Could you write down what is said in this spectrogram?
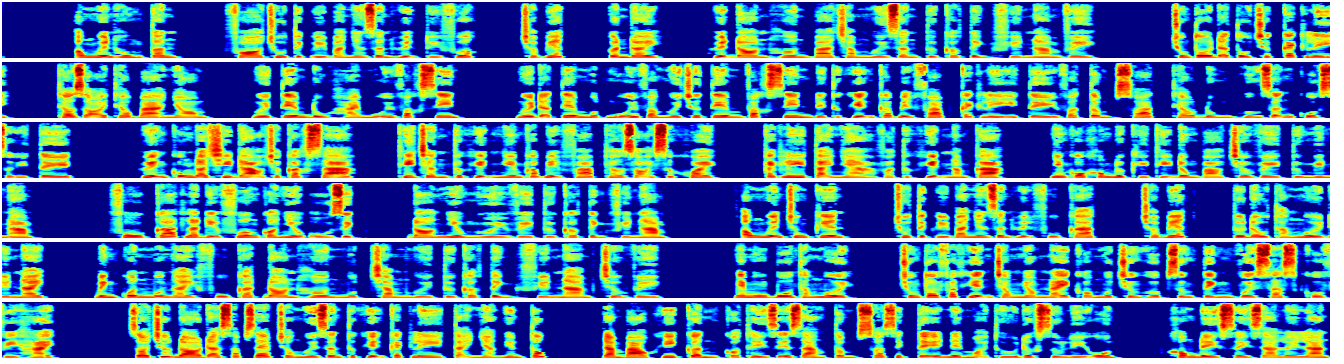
Ông Nguyễn Hùng Tân, Phó Chủ tịch Ủy ban Nhân dân huyện Tuy Phước, cho biết, gần đây, huyện đón hơn 300 người dân từ các tỉnh phía Nam về. Chúng tôi đã tổ chức cách ly, theo dõi theo ba nhóm, người tiêm đủ hai mũi vaccine, người đã tiêm một mũi và người chưa tiêm vaccine để thực hiện các biện pháp cách ly y tế và tầm soát theo đúng hướng dẫn của Sở Y tế. Huyện cũng đã chỉ đạo cho các xã, thị trấn thực hiện nghiêm các biện pháp theo dõi sức khỏe, cách ly tại nhà và thực hiện 5K, nhưng cũng không được kỳ thị đồng bào trở về từ miền Nam. Phù Cát là địa phương có nhiều ổ dịch, đón nhiều người về từ các tỉnh phía Nam. Ông Nguyễn Trung Kiên, Chủ tịch Ủy ban Nhân dân huyện Phù Cát, cho biết từ đầu tháng 10 đến nay, bình quân mỗi ngày Phù Cát đón hơn 100 người từ các tỉnh phía Nam trở về. Ngày 4 tháng 10, chúng tôi phát hiện trong nhóm này có một trường hợp dương tính với SARS-CoV-2. Do trước đó đã sắp xếp cho người dân thực hiện cách ly tại nhà nghiêm túc, đảm bảo khi cần có thể dễ dàng tầm soát dịch tễ nên mọi thứ được xử lý ổn, không để xảy ra lây lan.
